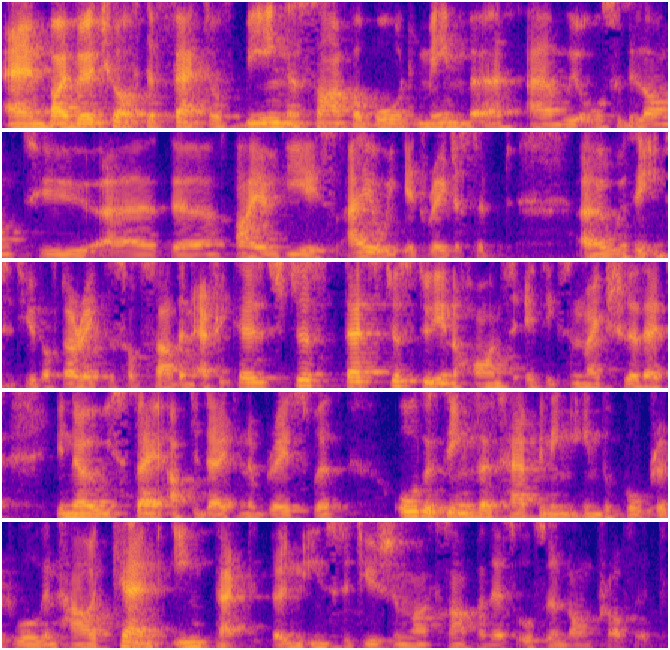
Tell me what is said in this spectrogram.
And by virtue of the fact of being a SAIPA board member, um, we also belong to uh, the IODSA, we get registered uh, with the Institute of Directors of Southern Africa. It's just that's just to enhance ethics and make sure that you know we stay up to date and abreast with all the things that's happening in the corporate world and how it can impact an institution like SAIPA that's also a non-profit.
